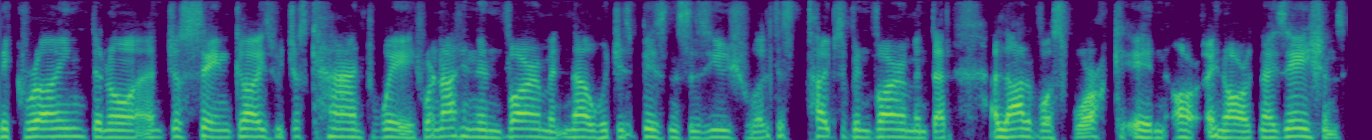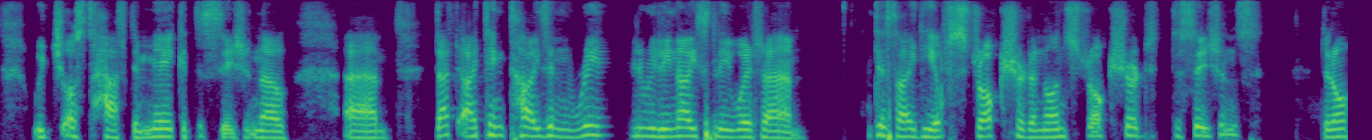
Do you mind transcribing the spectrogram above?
Mick Ryan, you know, and just saying, guys, we just can't wait. We're not in an environment now which is business as usual. This types of environment that a lot of us work in or in organizations. We just have to make a decision now. Um, that I think ties in really, really nicely with um, this idea of structured and unstructured decisions. You know,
